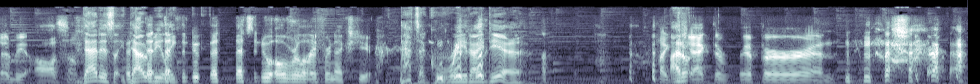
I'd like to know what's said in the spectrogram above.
That'd be awesome. That is like that would be that's like the new, that, that's the new overlay for next year. that's a great idea. like I don't- Jack the Ripper and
